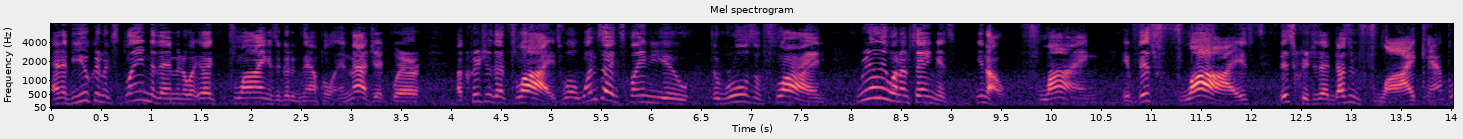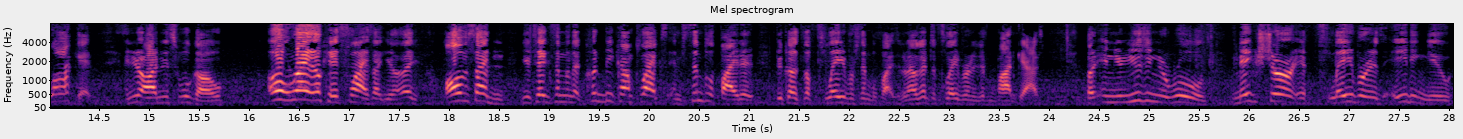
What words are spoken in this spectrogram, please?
and if you can explain to them in a way, like flying is a good example in Magic, where a creature that flies, well, once I explain to you the rules of flying, really what I'm saying is, you know, flying, if this flies, this creature that doesn't fly can't block it. And your audience will go, oh, right, okay, it flies. Like, you know, like, all of a sudden you take something that could be complex and simplified it because the flavor simplifies it. And I'll get to flavor in a different podcast. But in your using your rules, make sure if flavor is aiding you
